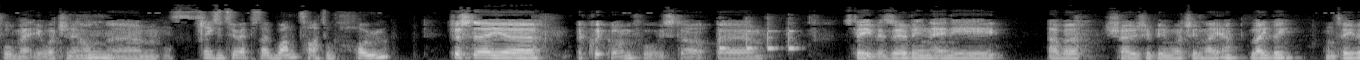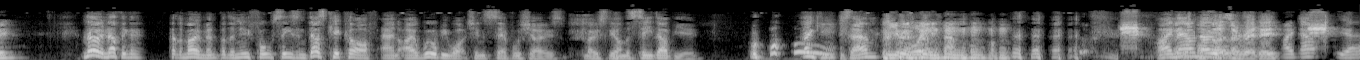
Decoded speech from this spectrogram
format you're watching it on. Um, Yes. Season two, episode one, titled Home. just a uh, a quick one before we start. Um, Steve, has there been any other shows you've been watching later lately on TV? no, nothing at the moment, but the new fall season does kick off and I will be watching several shows, mostly on the CW. Thank you, Sam. Are you avoiding that? I now My buzzer know, ready. I now, yeah,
